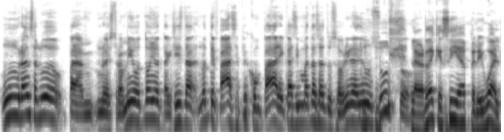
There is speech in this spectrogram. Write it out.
Un gran saludo para nuestro amigo Toño, taxista. No te pases, pues compadre, casi matas a tu sobrina de un susto. la verdad que sí, ¿ah? pero igual,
